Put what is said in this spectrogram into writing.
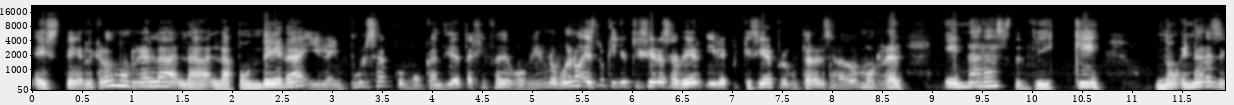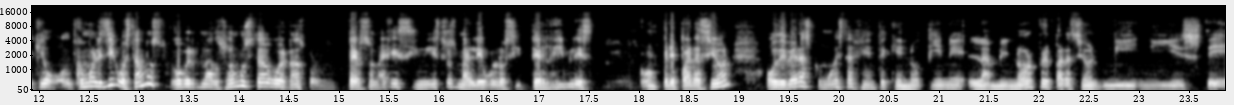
este, Ricardo Monreal la, la, pondera y la impulsa como candidata a jefa de gobierno. Bueno, es lo que yo quisiera saber y le quisiera preguntar al senador Monreal, ¿en aras de qué? ¿No? En aras de que, o- como les digo, estamos gobernados, o hemos estado gobernados por personajes siniestros, malévolos y terribles con preparación, o de veras como esta gente que no tiene la menor preparación, ni, ni este,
